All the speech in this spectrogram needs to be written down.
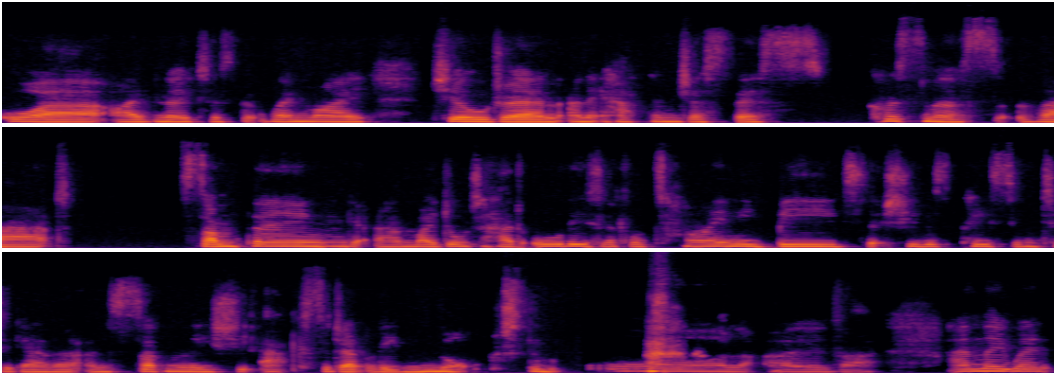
Or I've noticed that when my children, and it happened just this Christmas, that something. Um, my daughter had all these little tiny beads that she was piecing together, and suddenly she accidentally knocked them all over and they went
